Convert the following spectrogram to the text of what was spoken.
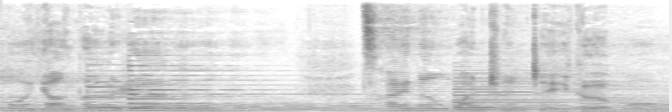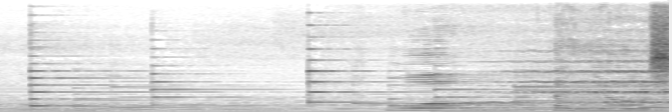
么样的人，才能完成这个梦？我本有心，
